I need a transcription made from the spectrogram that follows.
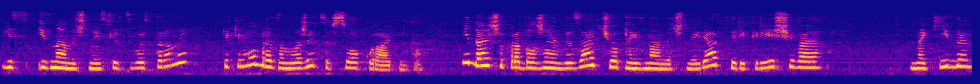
Из изнаночной и с лицевой стороны таким образом ложится все аккуратненько. И дальше продолжаем вязать четный изнаночный ряд, перекрещивая накиды,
